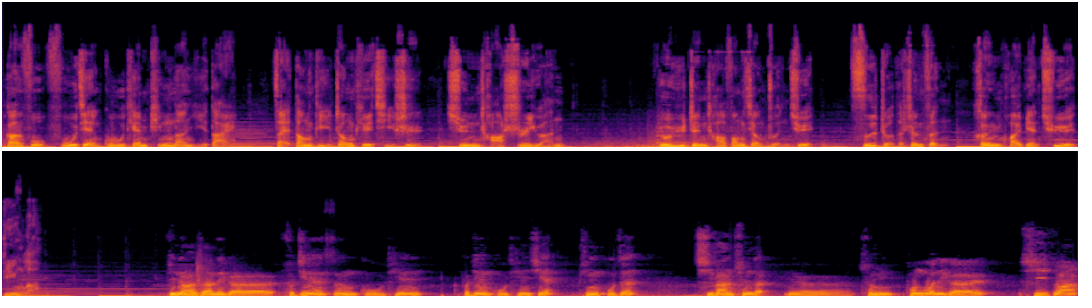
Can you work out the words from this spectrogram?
赶赴福建古田平南一带，在当地张贴启事巡查尸源。由于侦查方向准确，死者的身份很快便确定了。今天晚上，那个福建省古田、福建古田县平湖镇七范村的那个村民，通过那个西装，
